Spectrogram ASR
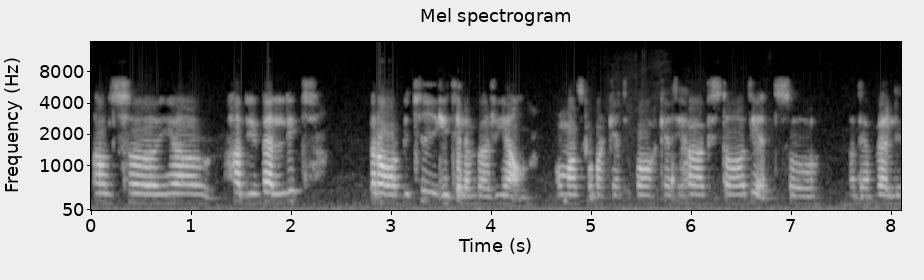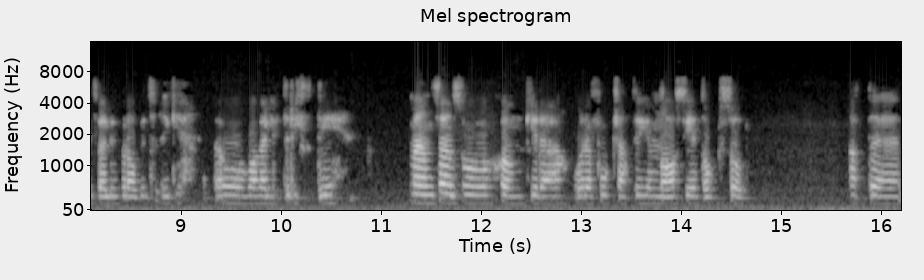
alltså jag hade ju väldigt bra betyg till en början. Om man ska backa tillbaka till högstadiet så hade jag väldigt, väldigt bra betyg och var väldigt driftig. Men sen så sjönk ju det och det fortsatte gymnasiet också. Att det,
